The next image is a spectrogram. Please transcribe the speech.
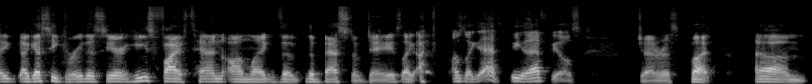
I, I guess he grew this year. He's five ten on like the the best of days. Like I, I was like, yeah, that feels generous, but um,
